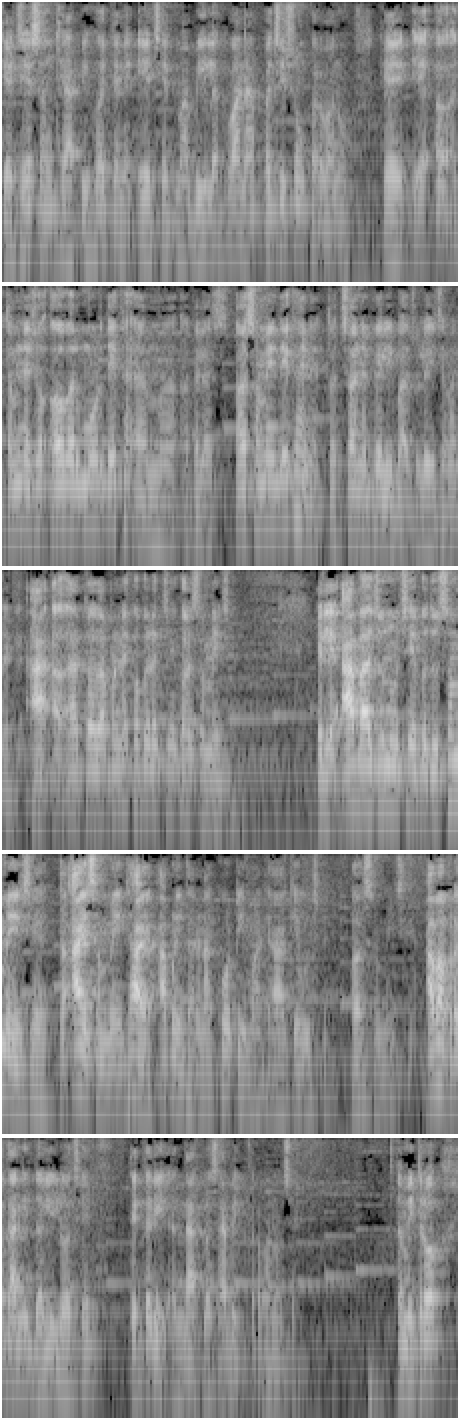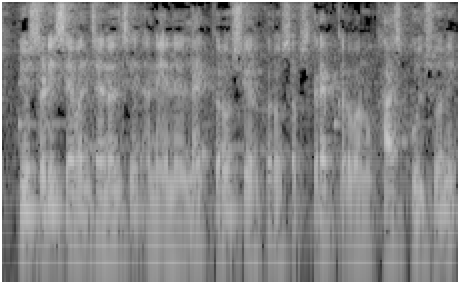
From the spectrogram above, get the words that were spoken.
કે જે સંખ્યા આપી હોય તેને એ છેદમાં બી લખવાના. પછી શું કરવાનું? કે તમને જો અવર્ગમૂળ દેખાય પેલા અસમય દેખાય ને તો છ ને પેલી બાજુ લઈ જવાના. એટલે આ તો આપણને ખબર જ છે કે અસમય છે. એટલે આ બાજુનું છે બધું સમય છે, તો આ સમય થાય. આપણી ધારણા ખોટી, માટે આ કેવું છે? અસમય છે. આવા પ્રકારની દલીલો છે તે કરી અને દાખલો સાબિત કરવાનો છે. તો મિત્રો ન્યૂ સ્ટડી સેવન ચેનલ છે અને એને લાઇક કરો, શેર કરો, સબસ્ક્રાઇબ કરવાનું ખાસ ભૂલશો નહીં.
